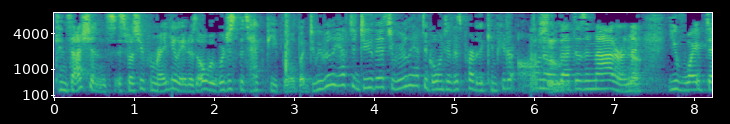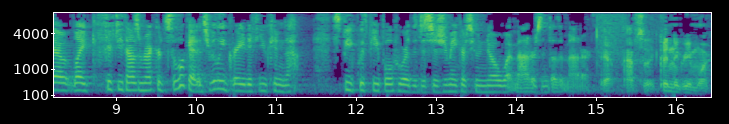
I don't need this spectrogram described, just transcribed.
concessions, especially from regulators. Oh, we're just the tech people, but do we really have to do this? Do we really have to go into this part of the computer? Oh no, that doesn't matter. And Yeah. then you've wiped out like fifty thousand records to look at. It's really great if you can speak with people who are the decision makers who know what matters and doesn't matter. yeah, absolutely. Couldn't agree more.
